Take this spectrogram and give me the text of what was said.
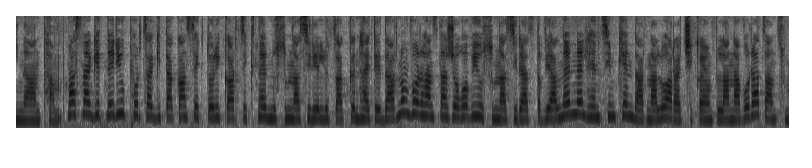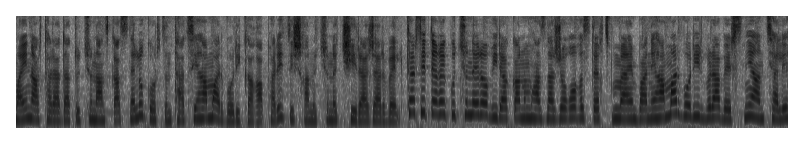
9 անդամ։ Մասնագետների ու փորձագիտական սեկտորի կարծիքներն ուսումնասիրելուց ակնհայտ է դառնում, որ հանձնաժողովի ուսումնասիրած տվյալներն էլ հենց հիմք են դառնալու առաջիկայում պլանավորած անցումային արդարադատություն անցկացնելու գործընթացի համար, որի գաղափարից իշխանությունը չի հրաժարվել։ Թերթի տեղեկություններով իրականում հանձնաժողովը ստեղծվում է այն բանի համար, որ իր վրա վերցնի անցյալի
